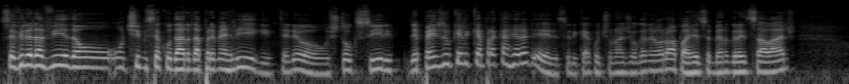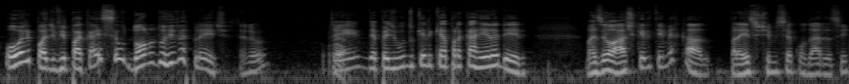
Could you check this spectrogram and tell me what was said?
Sevilha da vida, um, um time secundário da Premier League, entendeu? Um Stoke City. Depende do que ele quer pra carreira dele. Se ele quer continuar jogando na Europa, recebendo grandes salários. Ou ele pode vir pra cá e ser o dono do River Plate, entendeu? Tem, Depende muito do que ele quer pra carreira dele. Mas eu acho que ele tem mercado pra esses times secundários assim.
